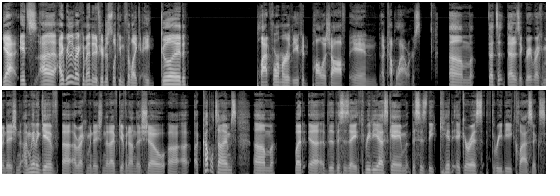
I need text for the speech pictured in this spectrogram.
Yeah, it's uh, I really recommend it if you're just looking for like a good platformer that you could polish off in a couple hours. Um, that's a, that is a great recommendation. I'm going to give uh, a recommendation that I've given on this show uh, a, a couple times. Um, but uh, th- this is a 3DS game. This is the Kid Icarus 3D Classics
